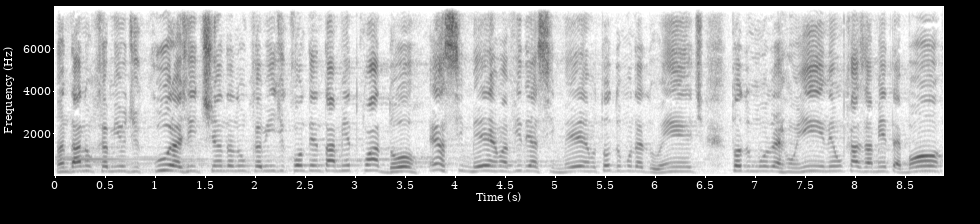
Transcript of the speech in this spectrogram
andar num caminho de cura, a gente anda num caminho de contentamento com a dor. É assim mesmo, a vida é assim mesmo, todo mundo é doente, todo mundo é ruim, nenhum casamento é bom,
